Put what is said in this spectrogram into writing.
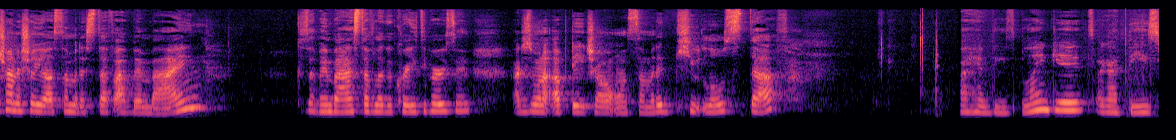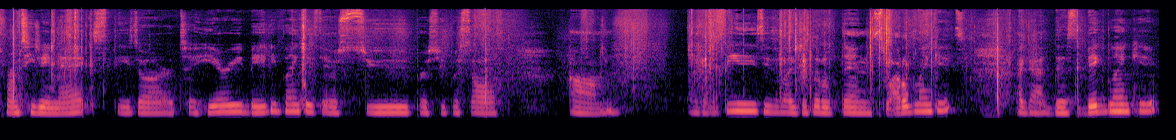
trying to show y'all some of the stuff I've been buying because I've been buying stuff like a crazy person. I just want to update y'all on some of the cute little stuff. I have these blankets. I got these from TJ Maxx. These are Tahari baby blankets. They're super, super soft. Um, I got these. These are like just little thin swaddle blankets. I got this big blanket.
